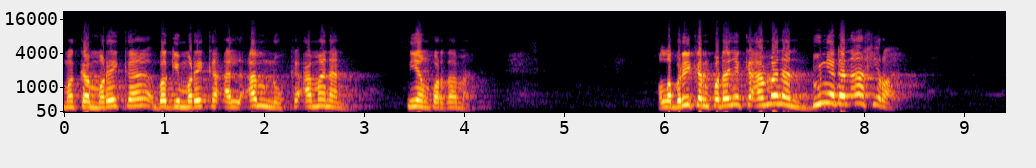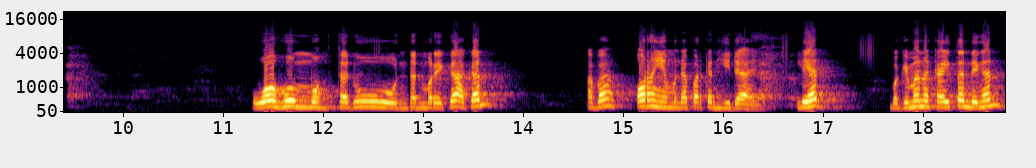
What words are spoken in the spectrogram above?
maka mereka bagi mereka al-amnu keamanan. Ini yang pertama. Allah berikan padanya keamanan dunia dan akhirat. Wahum muhtadun dan mereka akan apa? Orang yang mendapatkan hidayah. Lihat bagaimana kaitan dengan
